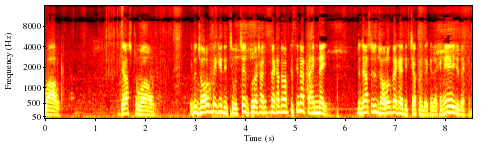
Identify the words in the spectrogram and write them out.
ওয়াও জাস্ট ওয়াও একটু ঝলক দেখিয়ে দিচ্ছি বুঝছেন? পুরো শাড়িতে দেখাতে পারতেছি না টাইম নাই। একটু জাস্ট একটু ঝলক দেখাই দিচ্ছি আপনাদেরকে দেখেন। এই যে দেখেন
